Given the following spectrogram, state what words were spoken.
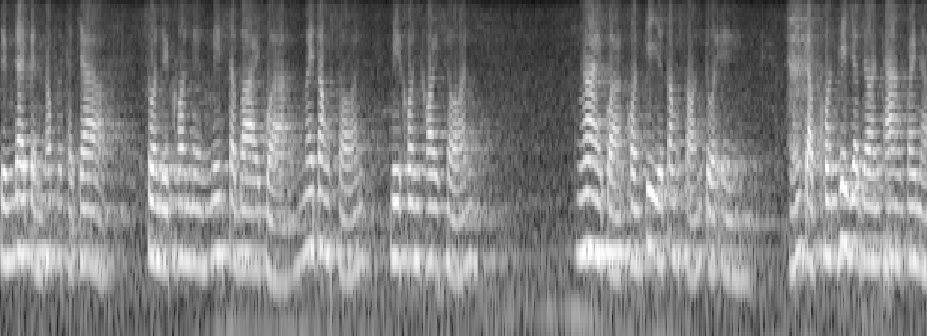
จึงได้เป็นพระพุทธเจ้า ส่วนอีกคนหนึ่งนี่สบายกว่า ไม่ต้องสอน มีคนคอยสอน ง่ายกว่าคนที่จะต้องสอนตัวเอง เหมือนกับคนที่จะเดินทางไปไหน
